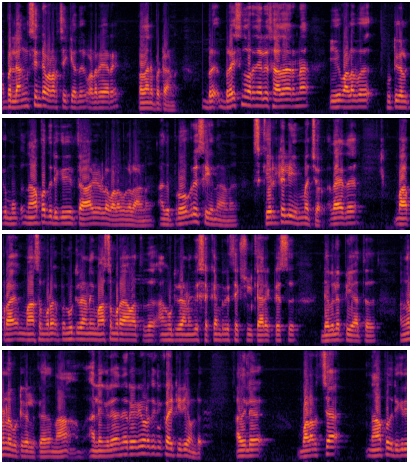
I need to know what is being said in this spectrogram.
അപ്പോൾ ലങ്സിന്റെ വളർച്ചയ്ക്ക് അത് വളരെയേറെ പ്രധാനപ്പെട്ടാണ്. ബ്രേസ് എന്ന് പറഞ്ഞാൽ സാധാരണ ഈ വളവ് കുട്ടികൾക്ക് നാൽപ്പത് ഡിഗ്രിയിൽ താഴെയുള്ള വളവുകളാണ്. അത് പ്രോഗ്രസ് ചെയ്യുന്നതാണ്. സ്കെൽറ്റലി ഇമ്മച്ചുവർ അതായത് മാസമുറ പെൺകുട്ടികളാണെങ്കിൽ മാസമുറ ആവാത്തത് ആൺകുട്ടികളാണെങ്കിൽ സെക്കൻഡറി സെക്ഷൽ ക്യാരക്ടേഴ്സ് ഡെവലപ്പ് ചെയ്യാത്തത് അങ്ങനെയുള്ള കുട്ടികൾക്ക് അല്ലെങ്കിൽ അതിന് റേഡിയോളജിക്കൽ ക്രൈറ്റീരിയ ഉണ്ട്. അതിൽ വളർച്ച നാൽപ്പത് ഡിഗ്രി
